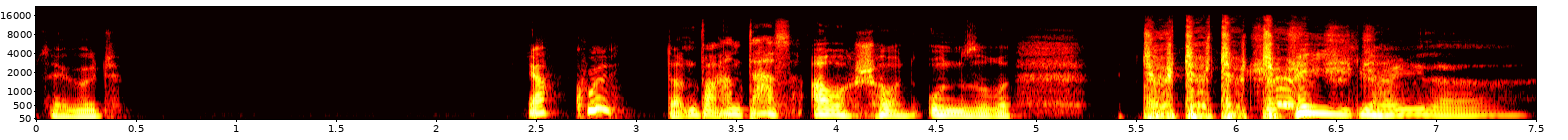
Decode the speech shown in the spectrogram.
Sehr gut. Ja, cool. Dann waren das auch schon unsere Trailer.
